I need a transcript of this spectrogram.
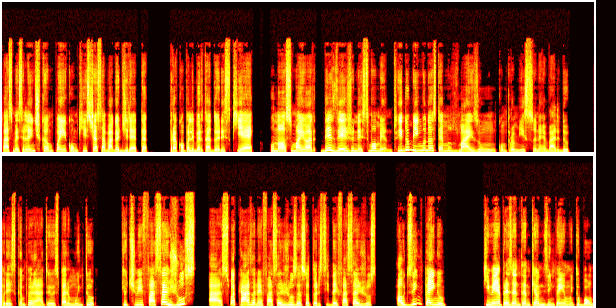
faça uma excelente campanha e conquiste essa vaga direta para a Copa Libertadores, que é o nosso maior desejo nesse momento. E domingo nós temos mais um compromisso, né? Válido por esse campeonato. Eu espero muito que o time faça jus à sua casa, né? Faça jus à sua torcida e faça jus ao desempenho que vem apresentando, que é um desempenho muito bom,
